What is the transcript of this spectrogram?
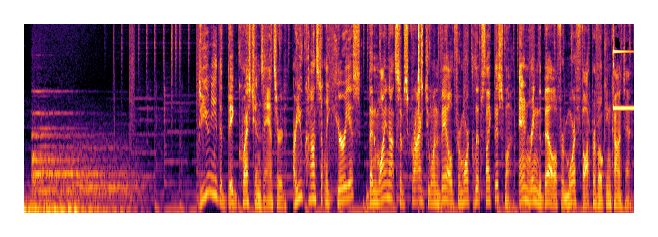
Do you need the big questions answered? Are you constantly curious? Then why not subscribe to Unveiled for more clips like this one, and ring the bell for more thought-provoking content.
